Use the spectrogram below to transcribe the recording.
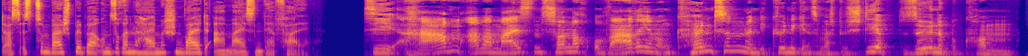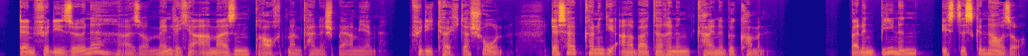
Das ist zum Beispiel bei unseren heimischen Waldameisen der Fall. Sie haben aber meistens schon noch Ovarien und könnten, wenn die Königin zum Beispiel stirbt, Söhne bekommen. Denn für die Söhne, also männliche Ameisen, braucht man keine Spermien. Für die Töchter schon. Deshalb können die Arbeiterinnen keine bekommen. Bei den Bienen ist es genauso.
